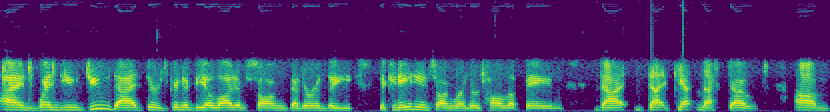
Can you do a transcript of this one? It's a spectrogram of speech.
And when you do that, there's going to be a lot of songs that are in the, the Canadian Songwriters Hall of Fame that, that get left out. Um,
